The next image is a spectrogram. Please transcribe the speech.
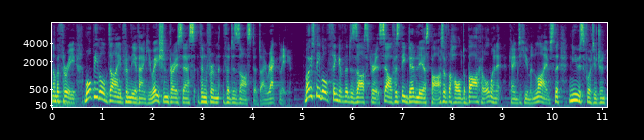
Number 3. More people died from the evacuation process than from the disaster directly. Most people think of the disaster itself as the deadliest part of the whole debacle when it came to human lives. The news footage and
